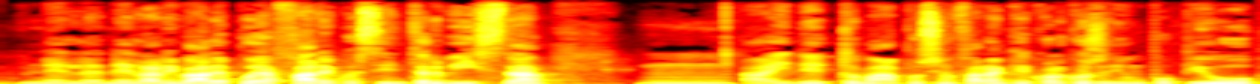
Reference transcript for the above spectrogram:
nel, nell'arrivare poi a fare questa intervista, um, hai detto: Ma possiamo fare anche qualcosa di un po' più, uh,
